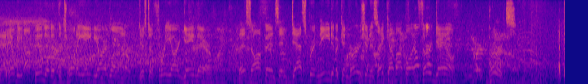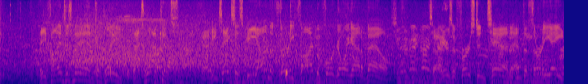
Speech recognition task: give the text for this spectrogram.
And he'll be upended at the 28-yard line. Just a three-yard gain there. This offense in desperate need of a conversion as they come up on third down. Hurts. He finds his man complete. That's Watkins. And he takes us beyond the 35 before going out of bounds. So here's a first and 10 at the 38.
